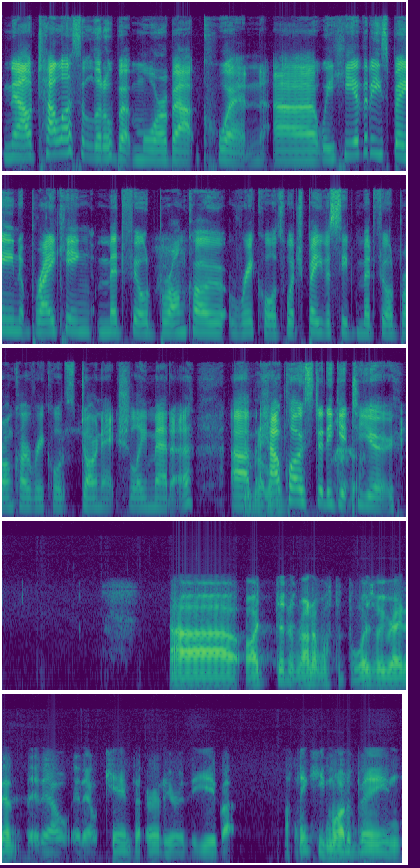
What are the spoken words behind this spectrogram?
Now, tell us a little bit more about Quinn. Uh, we hear that he's been breaking midfield Bronco records, which Beaver said midfield Bronco records don't actually matter. Um, how close did he get to you? Uh, I didn't run it with the boys. We ran it at our at our camp earlier in the year, but I think he might have been.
